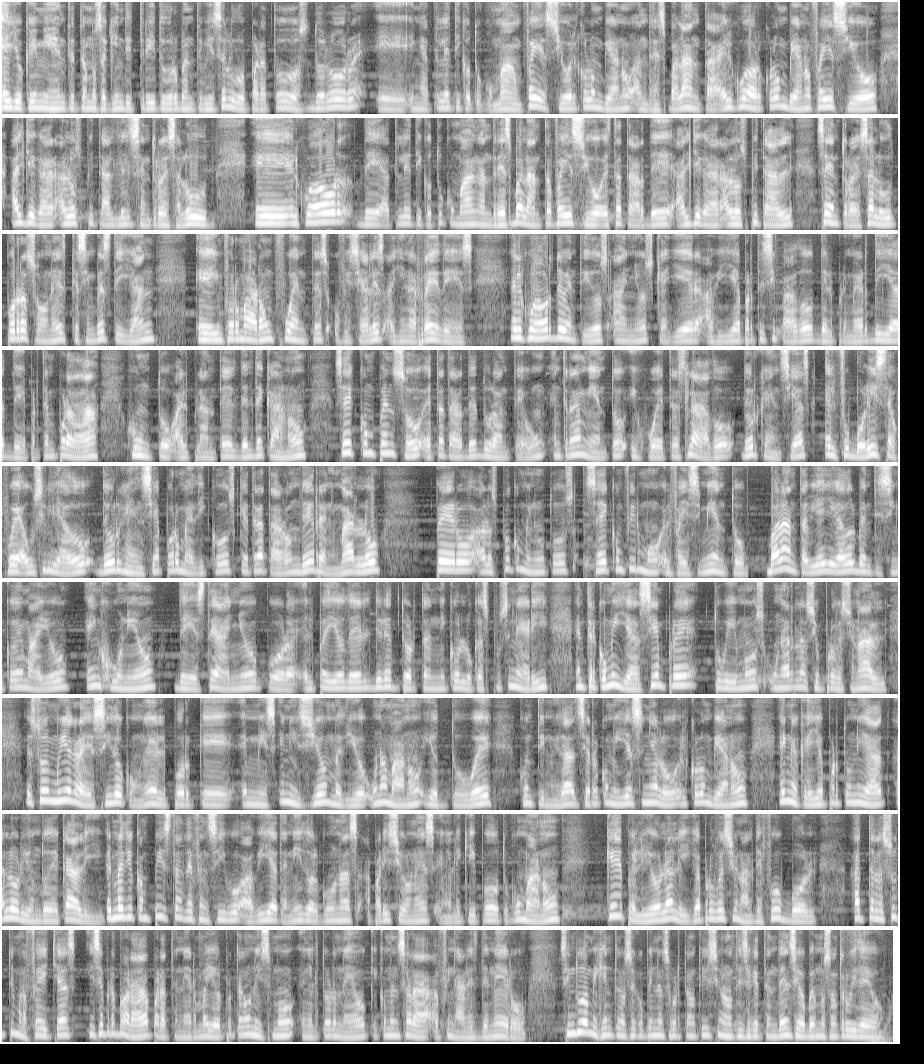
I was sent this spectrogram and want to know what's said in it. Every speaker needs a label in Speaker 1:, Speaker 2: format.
Speaker 1: Ello que mi gente, estamos aquí en Distrito Urban TV. Saludos para todos. Dolor eh, en Atlético Tucumán. Falleció el colombiano Andrés Balanta. El jugador colombiano falleció al llegar al hospital del centro de salud. Eh, el jugador de Atlético Tucumán, Andrés Balanta, falleció esta tarde al llegar al hospital centro de salud por razones que se investigan e informaron fuentes oficiales allí en las redes. El jugador de 22 años que ayer había participado del primer día de pretemporada junto al plantel del decano se compensó esta tarde durante un entrenamiento y fue trasladado de urgencias. El futbolista fue auxiliado de urgencia por médicos que trataron de reanimarlo pero a los pocos minutos se confirmó el fallecimiento. Balanta había llegado el 25 de mayo en junio de este año por el pedido del director técnico Lucas Pusineri. Entre comillas, siempre tuvimos una relación profesional. Estoy muy agradecido con él porque en mis inicios me dio una mano y obtuve continuidad, cierro comillas, señaló el colombiano en aquella oportunidad al oriundo de Cali. El mediocampista defensivo había tenido algunas apariciones en el equipo tucumano que peleó la Liga Profesional de Fútbol hasta las últimas fechas y se preparaba para tener mayor protagonismo en el torneo que comenzará a finales de enero. Sin duda mi gente no sé qué opinan sobre esta noticia, noticia que tendencia, os vemos en otro video.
